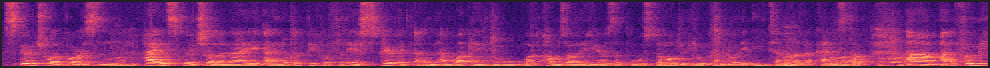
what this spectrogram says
spiritual person, highly spiritual, and I, I look at people for their spirit and, and what they do, what comes out of here, as opposed to how they look and what they eat and all that kind of stuff. Um, and for me,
